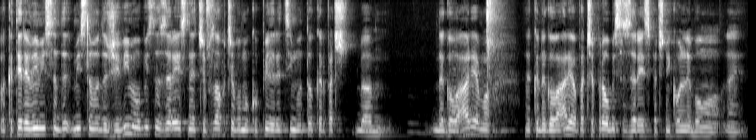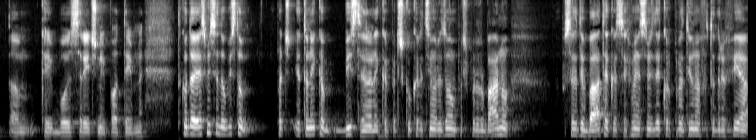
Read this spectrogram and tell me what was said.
v katerem mi mislim, da, mislimo, da živimo, v bistvu za res. Ne, če, če bomo kupili recimo, to, kar pač um, nagovarjamo. Ko nagovarjajo, pa čeprav v bistvu za res pač nikoli ne bomo ne, um, kaj bolj srečni po tem. Ne. Tako da jaz mislim, da v bistvu pač je to nekaj bistvenega, ne? ker pač, kot recimo razumem pač pri urbanu, po vseh debatah, ki se jih meni, se mi zdi, korporativna fotografija.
